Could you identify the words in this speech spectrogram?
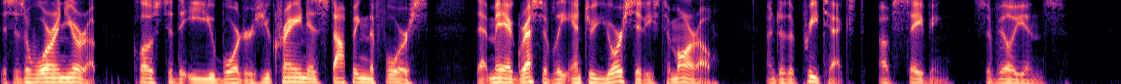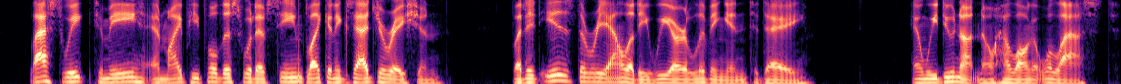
This is a war in Europe, close to the EU borders. Ukraine is stopping the force that may aggressively enter your cities tomorrow under the pretext of saving civilians. Last week, to me and my people, this would have seemed like an exaggeration, but it is the reality we are living in today and we do not know how long it will last.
